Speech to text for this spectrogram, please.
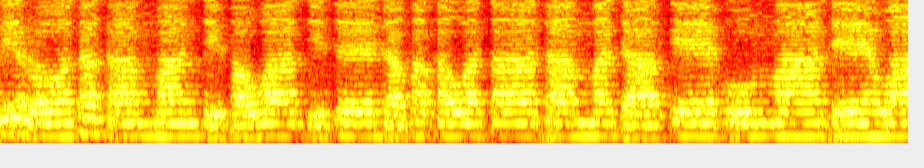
นิโรธธรรมมันติปวัติเตจะภควตาธรรมาจากเกภูมมาเทวา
